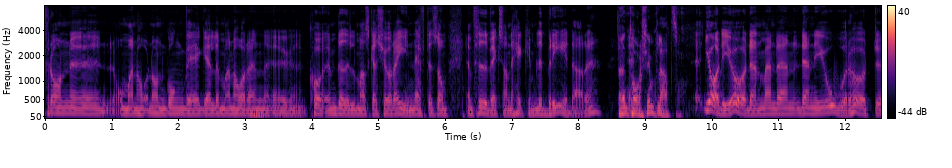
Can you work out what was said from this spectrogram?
från eh, om man har någon gångväg eller man har en, eh, en bil man ska köra in eftersom den friväxande häcken blir bredare. Den tar sin plats. Ja, det gör den, men den, den är ju oerhört... Eh,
